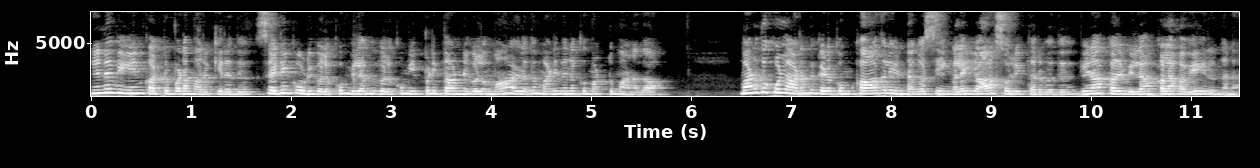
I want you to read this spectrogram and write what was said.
நினைவு ஏன் கட்டுப்பட மறுக்கிறது. செடி கொடிகளுக்கும் விலங்குகளுக்கும் இப்படித்தான் நிகழுமா அல்லது மனிதனுக்கு மட்டுமானதா? மனதுக்குள் அடந்து கிடக்கும் காதலின் ரகசியங்களை யார் சொல்லித் தருவது? வினாக்கள் விழாக்களாகவே இருந்தன.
